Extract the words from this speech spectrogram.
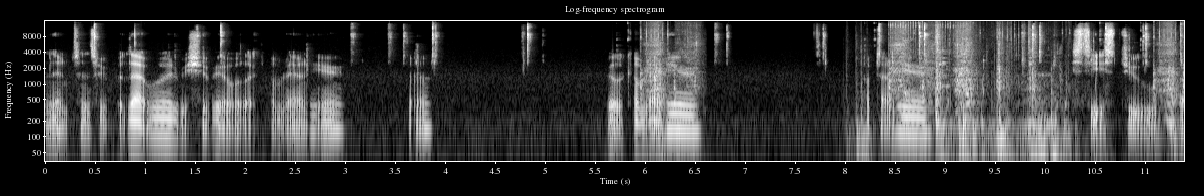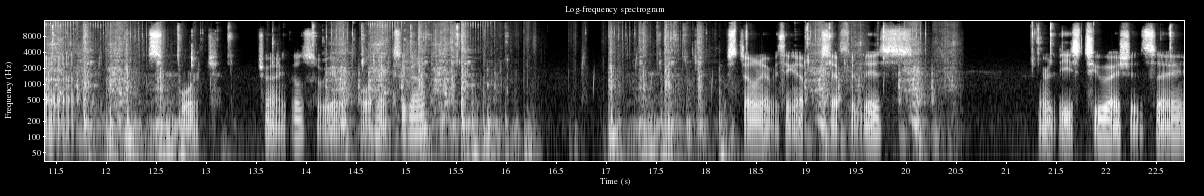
And then since we put that wood, we should be able to come down here. Huh? Be able to come down here. Up down here. These two uh, support triangles so we have a full hexagon. Stone everything up except for this. Or these two, I should say.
